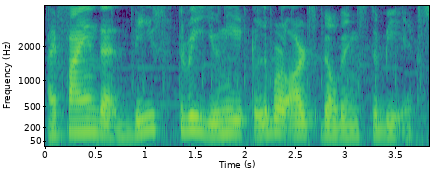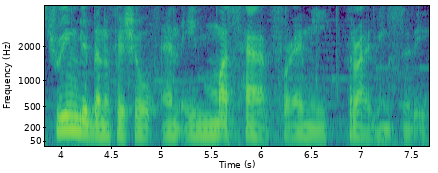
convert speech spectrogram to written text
I find that these three unique liberal arts buildings to be extremely beneficial and a must-have for any thriving city.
